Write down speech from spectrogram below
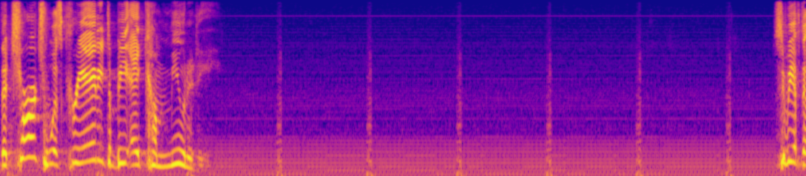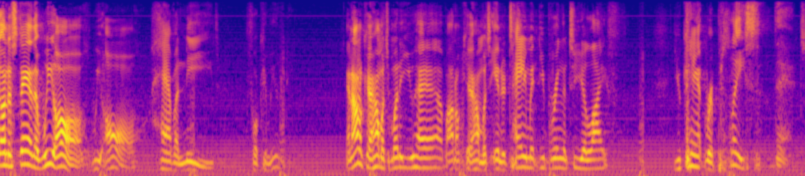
The church was created to be a community. See, we have to understand that we all, we all have a need for community. And I don't care how much money you have, I don't care how much entertainment you bring into your life, you can't replace that.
